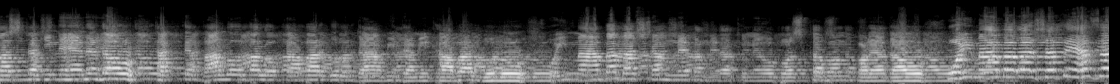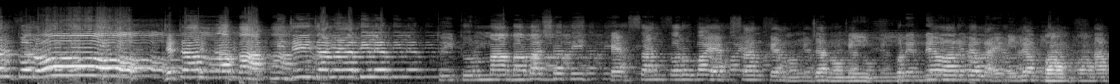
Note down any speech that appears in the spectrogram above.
মাছটা কিনে এনে দাও, থাকতে ভালো ভালো খাবারগুলো দামি দামি খাবারগুলো ওই মা বাবার সামনে বান্দা, তুমি উপস্থাপন করে দাও। ওই মা বাবার সাথে হাসান করো, যেটা আল্লাহ পাক নিজেই জানায়া দিলেন। তুই তোর মা বাবার সাথে ihsan করবা ihsan কেমন জানোনি? বলে, নেওয়ার বেলায় নিলে কম, আর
